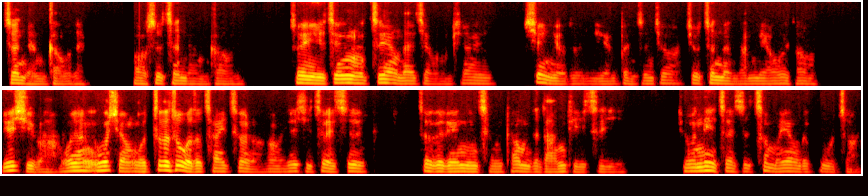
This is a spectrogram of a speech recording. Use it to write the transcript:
真的很高的，哦，是真的很高的。所以这这样来讲，我们现在现有的语言本身就就真的难描绘他们。也许吧，我想，我想我这个是我的猜测了哈。也许这也是这个年龄层他们的难题之一，就内在是这么样的故障，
